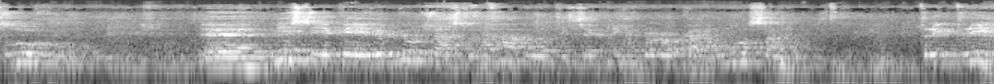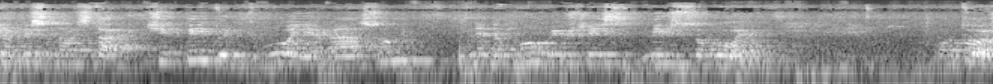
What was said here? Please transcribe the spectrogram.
слуху. Е, Місце, яке я люблю часто нагадувати, це книга пророка 3.3 написано ось так. Чи підуть двоє разом, не домовившись між собою? Отож,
